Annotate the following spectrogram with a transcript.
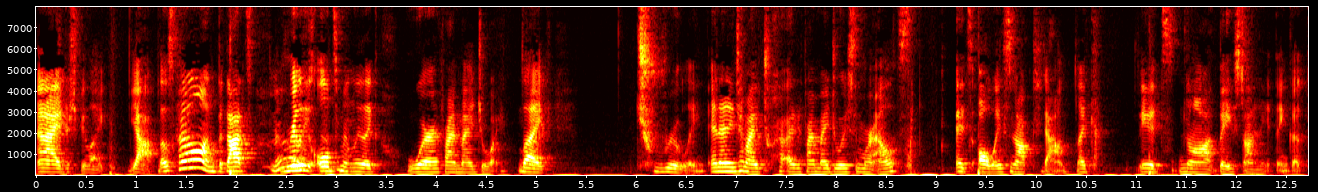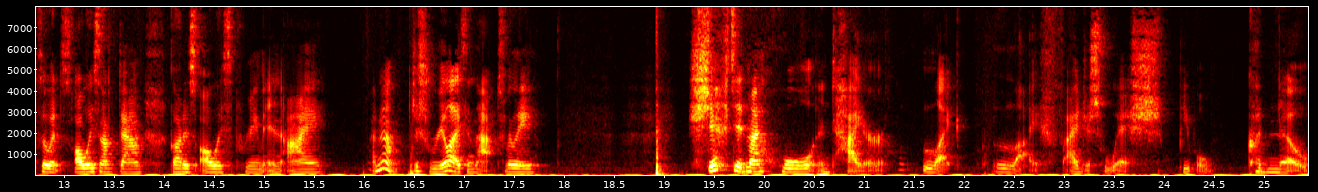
And I just feel like, yeah, that was kind of long, but that's No, really that's ultimately like where I find my joy. Like, truly. And anytime I try to find my joy somewhere else, it's always knocked down. Like, it's not based on anything good. So it's always knocked down. God is always supreme. And I, I don't know, just realizing that's really shifted my whole entire, like, life. I just wish people could know,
